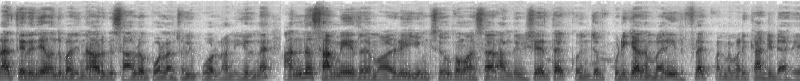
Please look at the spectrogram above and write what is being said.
நான் தெரிஞ்சே வந்து பார்த்தீங்கன்னா அவருக்கு சால்வ போடலாம்னு சொல்லி போடலான்னு இருந்தேன். அந்த சமயத்தில் மறுபடியும் சிவகுமார் சார் அந்த விஷயத்த கொஞ்சம் பிடிக்காத மாதிரி ரிஃப்ளெக்ட் பண்ணுற மாதிரி காட்டிட்டாரு.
